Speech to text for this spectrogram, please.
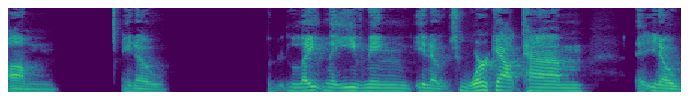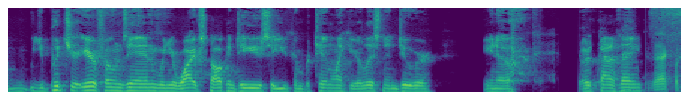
um, you know, late in the evening, you know, it's workout time Eh, you know, you put your earphones in when your wife's talking to you so you can pretend like you're listening to her, you know, those kind of things. Exactly.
